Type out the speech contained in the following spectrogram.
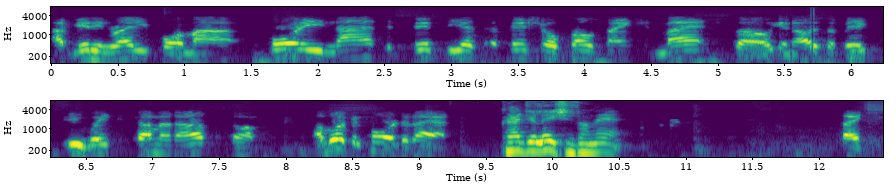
I'm getting ready for my 49th and 50th official pro sanctioned match. So, you know, it's a big few weeks coming up. So I'm, I'm looking forward to that. Congratulations on that. Thank you.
